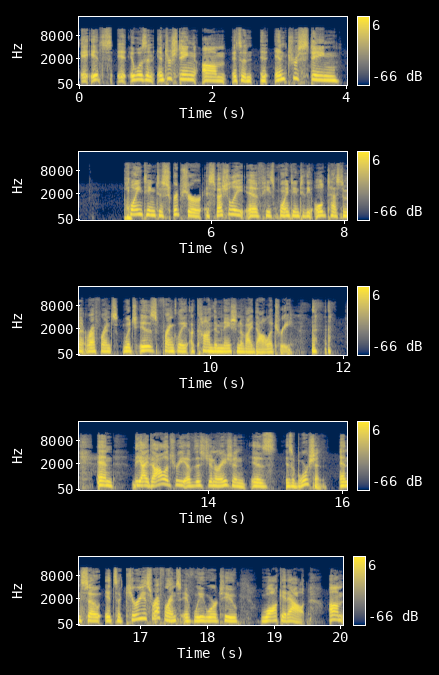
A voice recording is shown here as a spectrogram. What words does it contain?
it, it's it, it was an interesting um, it's an, an interesting pointing to scripture, especially if he's pointing to the Old Testament reference, which is frankly a condemnation of idolatry. and the idolatry of this generation is is abortion. And so it's a curious reference if we were to walk it out. Um,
